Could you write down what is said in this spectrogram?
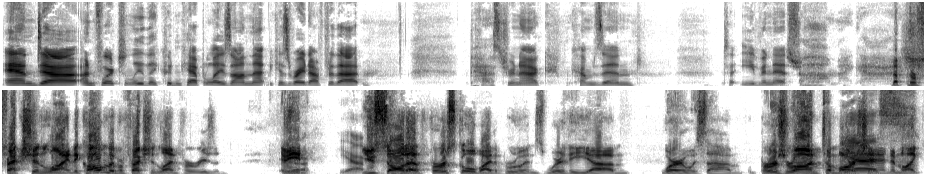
and uh, unfortunately they couldn't capitalize on that because right after that, Pastrnak comes in to even it. Oh my god. The perfection line. They call them the perfection line for a reason. I mean, Yeah. Yeah. you saw the first goal by the Bruins where the um where it was um Bergeron to Marchand. Yes. I'm like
